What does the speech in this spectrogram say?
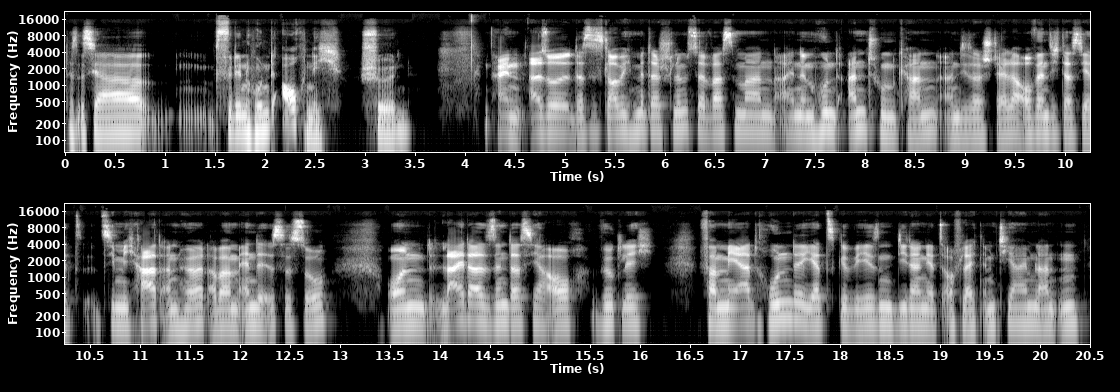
das ist ja für den Hund auch nicht schön. Nein, also das ist, glaube ich, mit das Schlimmste, was man einem Hund antun kann an dieser Stelle, auch wenn sich das jetzt ziemlich hart anhört, aber am Ende ist es so. Und leider sind das ja auch wirklich vermehrt Hunde jetzt gewesen, die dann jetzt auch vielleicht im Tierheim landen,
